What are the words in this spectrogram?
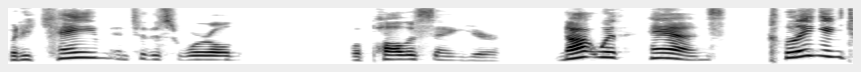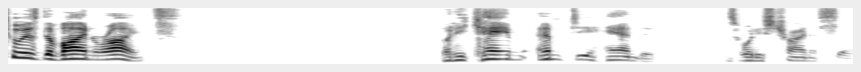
But he came into this world, what Paul is saying here, not with hands clinging to his divine rights, but he came empty handed, is what he's trying to say.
